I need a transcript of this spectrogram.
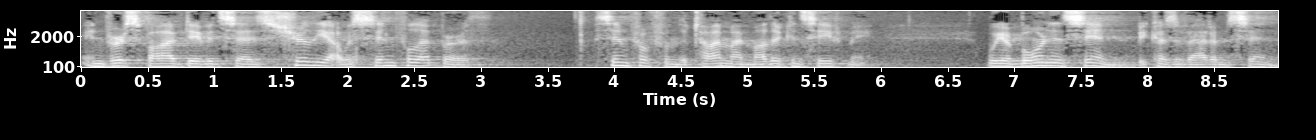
In verse 5, David says, Surely I was sinful at birth, sinful from the time my mother conceived me. We are born in sin because of Adam's sin.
